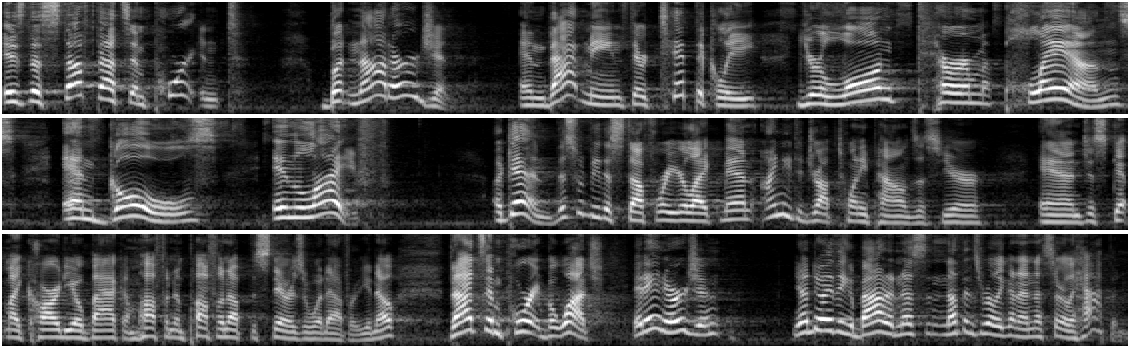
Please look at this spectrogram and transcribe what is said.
is the stuff that's important, but not urgent. And that means they're typically your long term plans and goals in life. Again, this would be the stuff where you're like, man, I need to drop 20 pounds this year and just get my cardio back. I'm huffing and puffing up the stairs or whatever, you know? That's important, but watch, it ain't urgent. You don't do anything about it, nothing's really gonna necessarily happen.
